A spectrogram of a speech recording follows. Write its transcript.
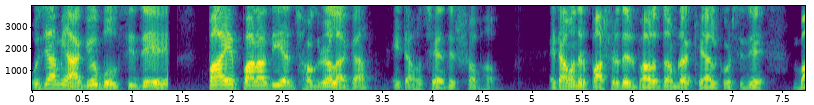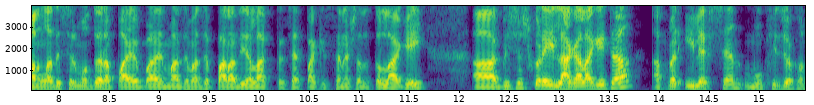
ওই যে আমি আগেও বলছি যে পায়ে পাড়া দিয়ে ঝগড়া লাগা, এটা হচ্ছে এদের স্বভাব। এটা আমাদের পাশের দেশ ভারতে আমরা খেয়াল করছি যে বাংলাদেশের মধ্যে এরা পায়ে পায়ে মাঝে মাঝে পাড়া দিয়ে লাগতে চায়, পাকিস্তানের সাথে তো লাগেই। আর বিশেষ করে এই লাগালাগিটা, আপনার ইলেকশন মুখী যখন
